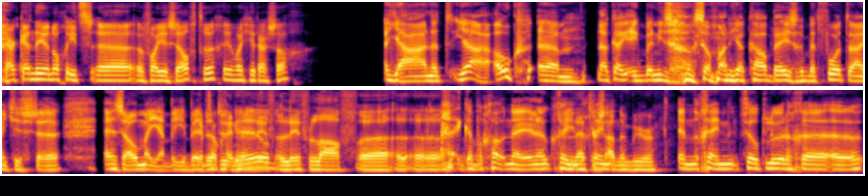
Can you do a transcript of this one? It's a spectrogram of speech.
Herkende je nog iets uh, van jezelf terug in wat je daar zag? Ja, het, ja ook. Um, nou kijk, ik ben niet zo, zo maniacaal bezig met voortuintjes uh, en zo. Maar ja, je bent je natuurlijk ook geen heel... live, live love uh, ik heb gewoon, nee, en ook geen... letters geen, aan de muur. En geen veelkleurige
